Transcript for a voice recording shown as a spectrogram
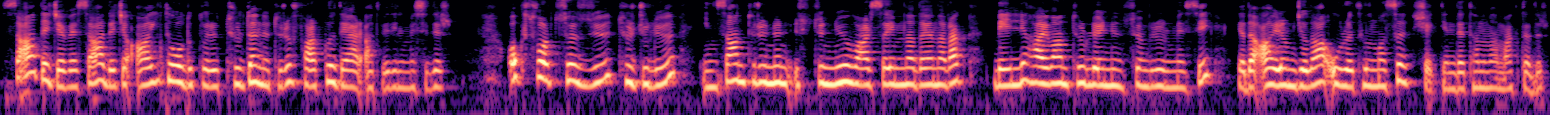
sadece ve sadece ait oldukları türden ötürü farklı değer atfedilmesidir. Oxford sözlüğü türcülüğü insan türünün üstünlüğü varsayımına dayanarak belli hayvan türlerinin sömürülmesi ya da ayrımcılığa uğratılması şeklinde tanımlamaktadır.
